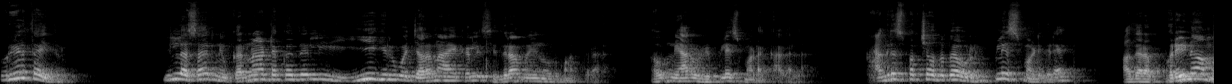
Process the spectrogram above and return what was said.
ಅವ್ರು ಹೇಳ್ತಾ ಇದ್ದರು ಇಲ್ಲ ಸರ್, ನೀವು ಕರ್ನಾಟಕದಲ್ಲಿ ಈಗಿರುವ ಜನನಾಯಕರಲ್ಲಿ ಸಿದ್ದರಾಮಯ್ಯನವರು ಮಾತ್ರ. ಅವ್ರನ್ನ ಯಾರು ರಿಪ್ಲೇಸ್ ಮಾಡೋಕ್ಕಾಗಲ್ಲ. ಕಾಂಗ್ರೆಸ್ ಪಕ್ಷ ಒಂದೊಮ್ಮೆ ಅವ್ರು ರಿಪ್ಲೇಸ್ ಮಾಡಿದರೆ ಅದರ ಪರಿಣಾಮ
